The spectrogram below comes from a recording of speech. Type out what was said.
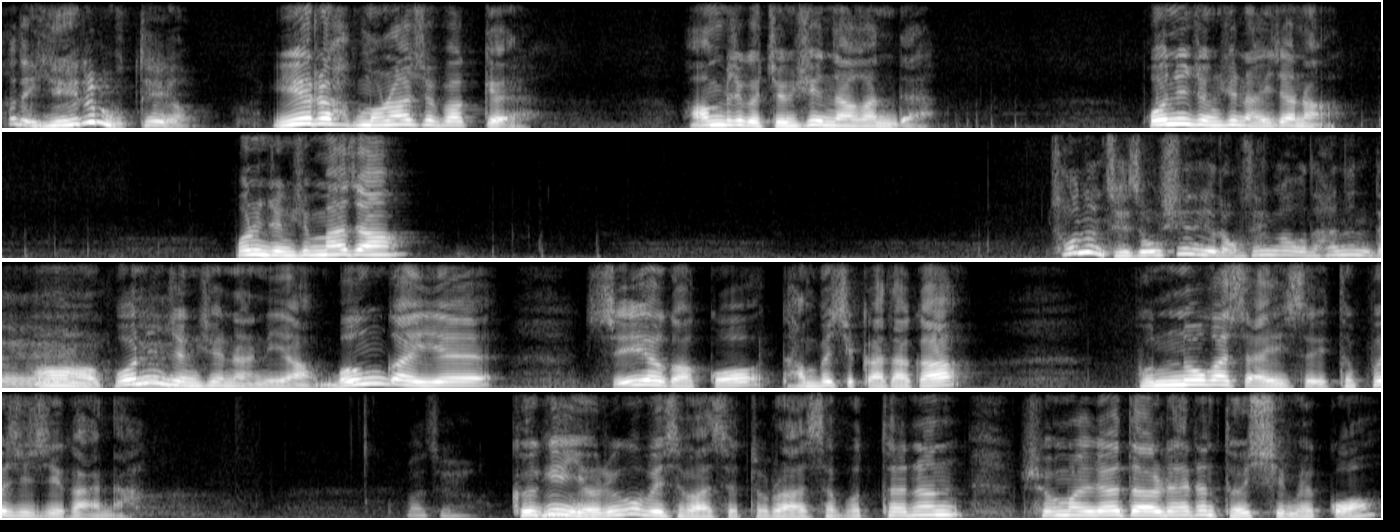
근데 이해를 못 해요. 이해를 못 할 수밖에. 아버지가 정신 나간대. 본인 정신 아니잖아. 본인 정신 맞아? 저는 제 정신이라고 생각은 하는데. 어, 본인 네. 정신 아니야. 뭔가에 쓰여갖고 한 번씩 가다가 분노가 쌓여서 덮어지지가 않아. 맞아요. 그게 17에서 와서 들어와서부터는 28해는 더 심했고,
